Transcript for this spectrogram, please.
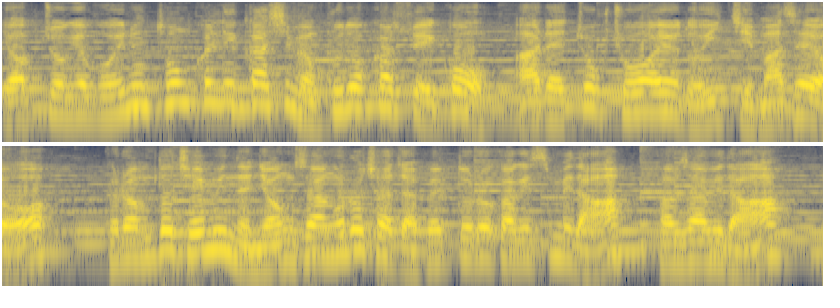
옆쪽에 보이는 통 클릭하시면 구독할 수 있고 아래쪽 좋아요도 잊지 마세요. 그럼 더 재밌는 영상으로 찾아뵙도록 하겠습니다. 감사합니다.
